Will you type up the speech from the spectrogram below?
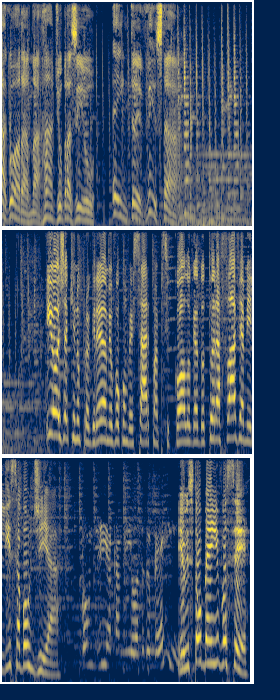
Agora na Rádio Brasil, entrevista. E hoje aqui no programa eu vou conversar com a psicóloga doutora Flávia Melissa. Bom dia. Bom dia, Camila. Tudo bem? Eu estou bem e você?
